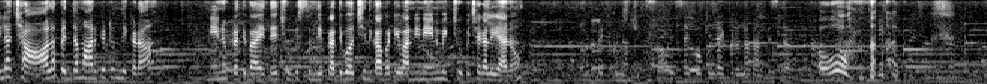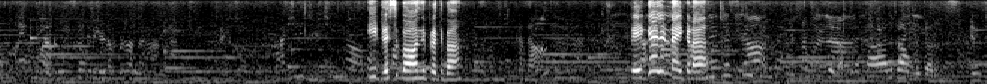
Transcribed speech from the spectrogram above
ఇలా చాలా పెద్ద మార్కెట్ ఉంది ఇక్కడ. నేను ప్రతిభ అయితే చూపిస్తుంది. ప్రతిభ వచ్చింది కాబట్టి ఇవన్నీ నేను మీకు చూపించగలిగాను. ఓ. ఈ డ్రెస్ బాగుంది ప్రతిభ. రేగాయలు ఉన్నాయి ఇక్కడ? ఎంత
